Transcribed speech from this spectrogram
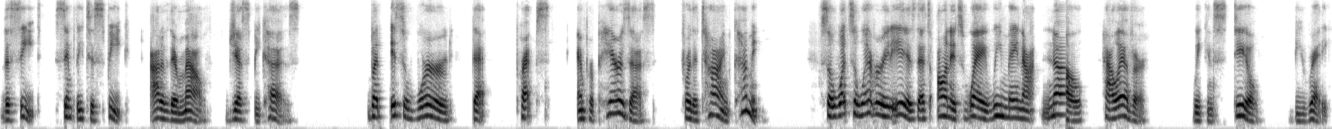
the seat simply to speak out of their mouth just because. But it's a word that preps and prepares us for the time coming. So, whatsoever it is that's on its way, we may not know. However, we can still be ready.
